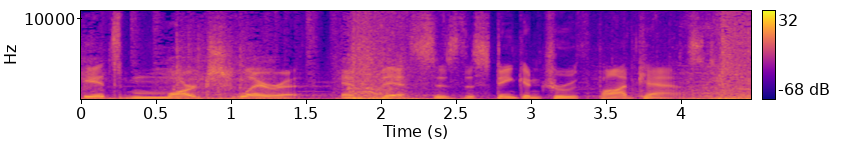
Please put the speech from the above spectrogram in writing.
It's Mark Schlereth, and this is the Stinkin' Truth podcast.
